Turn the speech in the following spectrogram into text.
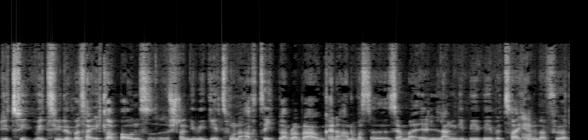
die, die Zielbezeichnung. Ich glaube, bei uns stand irgendwie G82, bla bla bla und keine Ahnung was. Das ist ja mal ellenlang die BW-Bezeichnung ja. dafür.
